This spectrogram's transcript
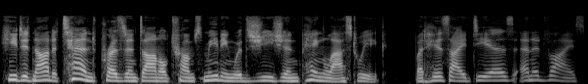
He did not attend President Donald Trump's meeting with Xi Jinping last week, but his ideas and advice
